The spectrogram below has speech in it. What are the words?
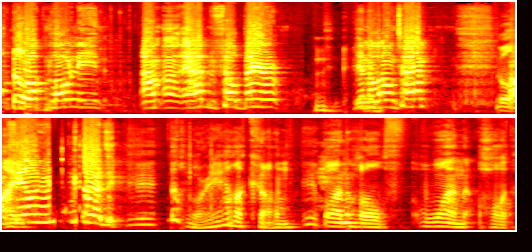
felt, felt No. lonely. Um, I haven't felt better in a long time. Well, I'm I, feeling really good. don't worry, I'll come. One whole, f- one hot.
